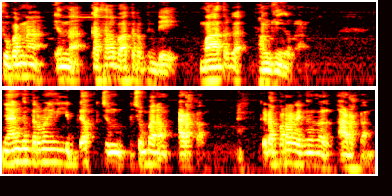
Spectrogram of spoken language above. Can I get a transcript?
സുവർണ എന്ന കഥാപാത്രത്തിന്റെ മാതക ഭംഗികളാണ്. ഞാൻ ഗന്ധർവനിൽ ലിപ്ലോക്ക് ചുംബനം അടക്കം കിടപ്പറ രംഗങ്ങൾ അടക്കം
